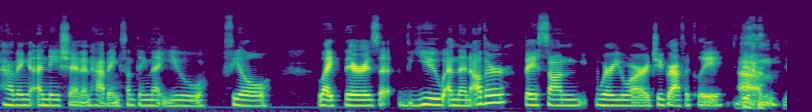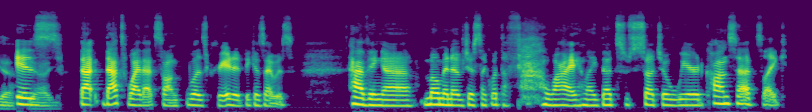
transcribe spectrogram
having a nation and having something that you feel like there is a, you and then other based on where you are geographically um, yeah, is yeah that that's why that song was created because I was having a moment of just like what the f- why like that's such a weird concept like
